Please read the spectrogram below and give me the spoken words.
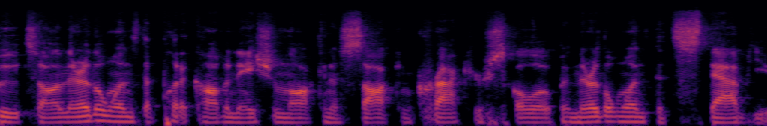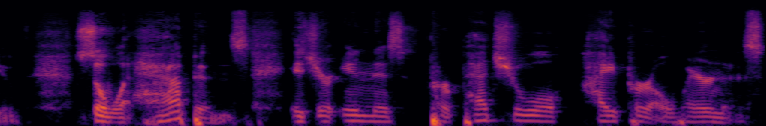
boots on. They're the ones that put a combination lock in a sock and crack your skull open. They're the ones that stab you. So what happens is you're in this perpetual hyper awareness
